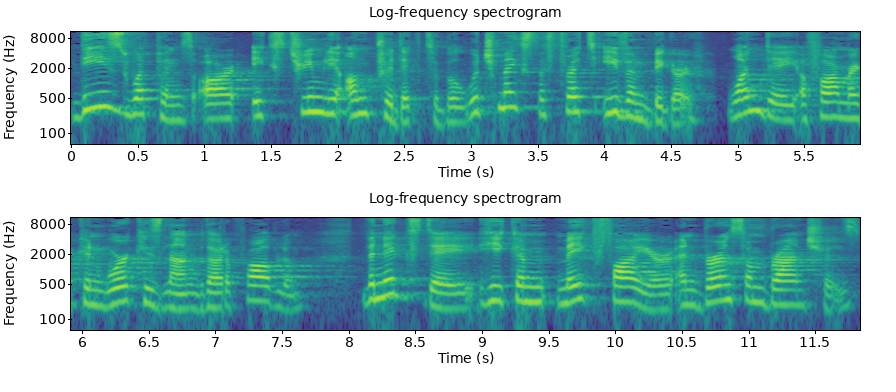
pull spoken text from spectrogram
These weapons are extremely unpredictable, which makes the threat even bigger. One day, a farmer can work his land without a problem. The next day, he can make fire and burn some branches,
